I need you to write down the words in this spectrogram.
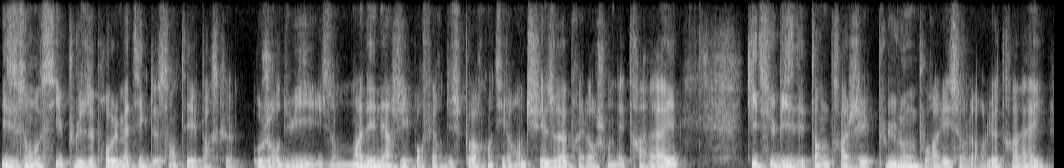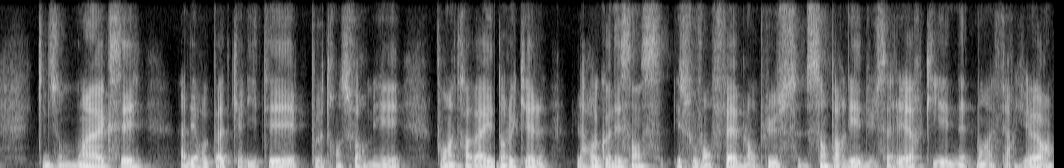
Ils ont aussi plus de problématiques de santé parce qu'aujourd'hui, ils ont moins d'énergie pour faire du sport quand ils rentrent chez eux après leur journée de travail, qu'ils subissent des temps de trajet plus longs pour aller sur leur lieu de travail, qu'ils ont moins accès à des repas de qualité, peu transformés, pour un travail dans lequel la reconnaissance est souvent faible en plus, sans parler du salaire qui est nettement inférieur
